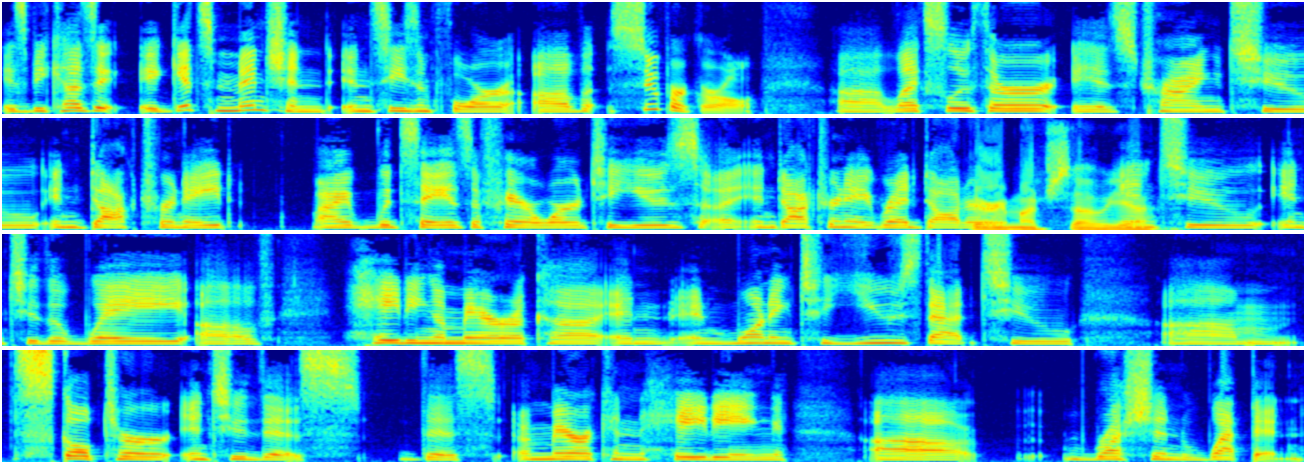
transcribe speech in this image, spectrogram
is because it, it gets mentioned in season four of Supergirl. Uh, Lex Luthor is trying to indoctrinate. I would say is a fair word to use. Uh, indoctrinate Red Daughter very much so. Yeah. Into into the way of hating America and and wanting to use that to um, sculpt her into this this American hating uh, Russian weapon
